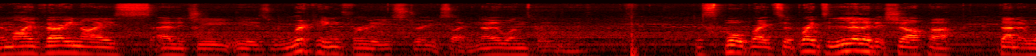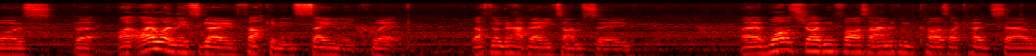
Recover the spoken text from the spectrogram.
And my very nice energy is ripping through these streets like no one's business. The sport brakes, it brakes a little bit sharper than it was, but I, I want this to go fucking insanely quick. That's not to happen anytime soon. Uh, whilst driving fast, I am looking for cars I could sell.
